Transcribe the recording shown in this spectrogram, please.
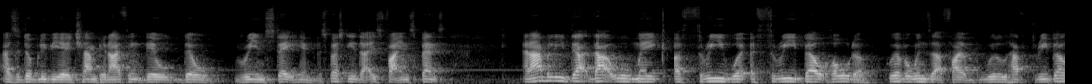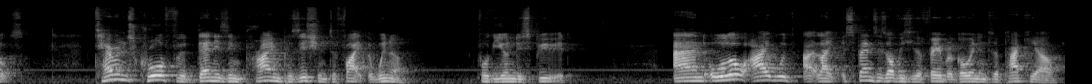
as a WBA champion. I think they'll they'll reinstate him, especially that he's fighting Spence. And I believe that that will make a three a three belt holder. Whoever wins that fight will have three belts. Terence Crawford then is in prime position to fight the winner for the undisputed. And although I would like Spence is obviously the favorite going into Pacquiao.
